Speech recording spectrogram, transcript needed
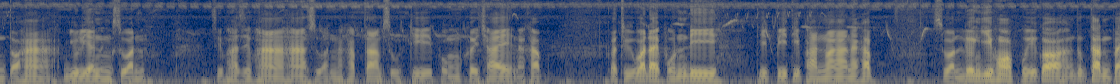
1ต่อ5ยูเรีย1ส่วน 15 15 5 ส่วนนะครับ ตามสูตรที่ผมเคยใช้นะครับ ก็ถือว่าได้ผลดีที่ปีที่ผ่านมานะครับ ส่วนเรื่องยี่ห้อปุ๋ยก็ทุกท่านไป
